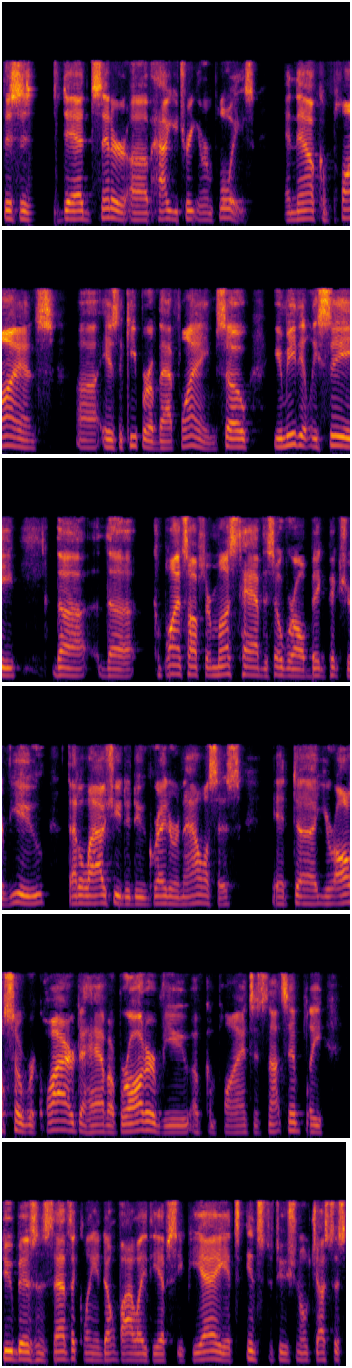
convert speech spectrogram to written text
this is dead center of how you treat your employees. And now compliance uh, is the keeper of that flame. So you immediately see the the compliance officer must have this overall big picture view that allows you to do greater analysis. It uh, you're also required to have a broader view of compliance. It's not simply do business ethically and don't violate the FCPA. It's institutional justice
